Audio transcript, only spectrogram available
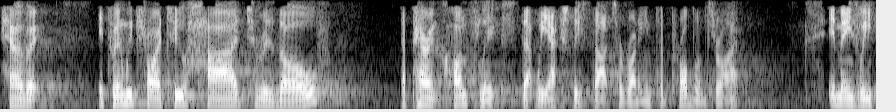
However, it's when we try too hard to resolve apparent conflicts that we actually start to run into problems, right? It means we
